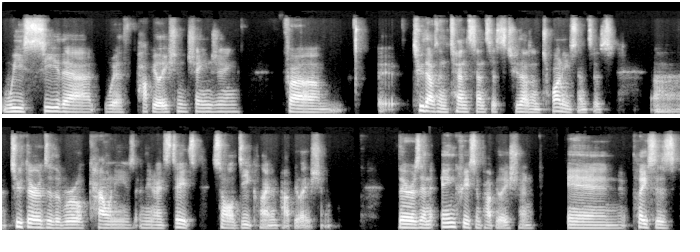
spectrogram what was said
we see that with population changing from uh, 2010 census to 2020 census uh, two-thirds of the rural counties in the united states saw a decline in population. There's an increase in population in places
